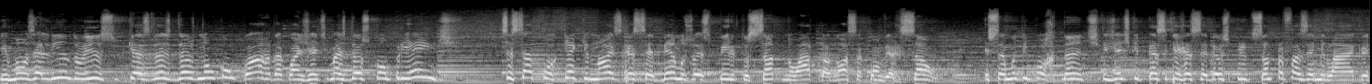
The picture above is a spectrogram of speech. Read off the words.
Irmãos, é lindo isso, porque às vezes Deus não concorda com a gente, mas Deus compreende. Você sabe por que, que nós recebemos o Espírito Santo no ato da nossa conversão? Isso é muito importante. Tem gente que pensa que recebeu o Espírito Santo para fazer milagre,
